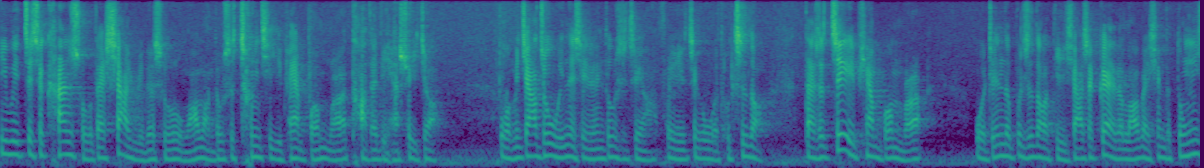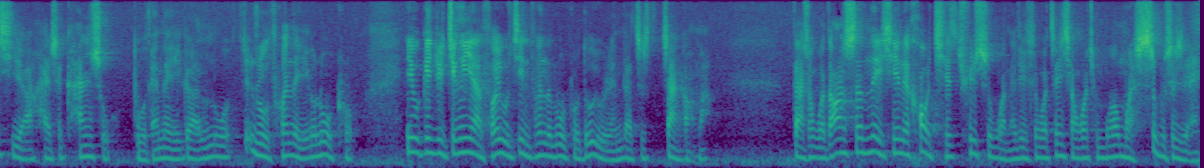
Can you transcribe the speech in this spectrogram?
因为这些看守在下雨的时候，往往都是撑起一片薄膜躺在底下睡觉。我们家周围那些人都是这样，所以这个我都知道。但是这一片薄膜，我真的不知道底下是盖的老百姓的东西啊，还是看守堵在那一个路入村的一个路口。因为根据经验，所有进村的路口都有人在这站岗嘛。但是我当时内心的好奇驱使我呢，就是我真想过去摸摸是不是人，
